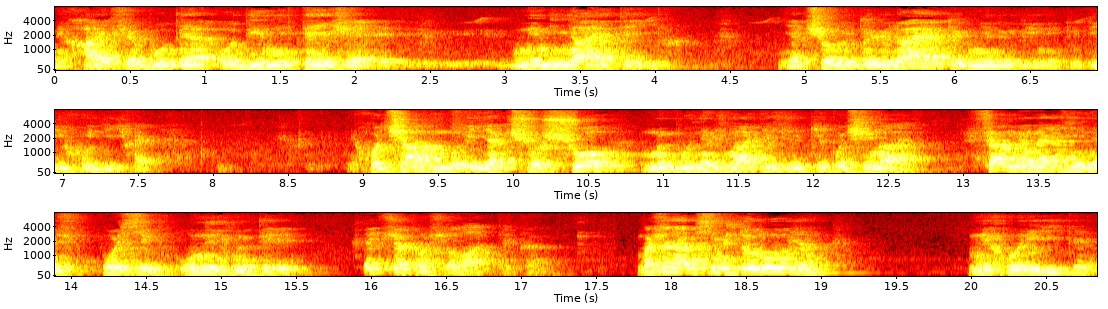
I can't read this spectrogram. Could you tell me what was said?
Нехай це буде один і той же, е, не міняйте їх. Якщо ви довіряєте одній людині, тоді ходіть. Хоча б, якщо що, ми будемо знати, звідки починати. Саме надійний спосіб уникнути це профілактика. Бажаю всім здоров'я, не хворійте.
